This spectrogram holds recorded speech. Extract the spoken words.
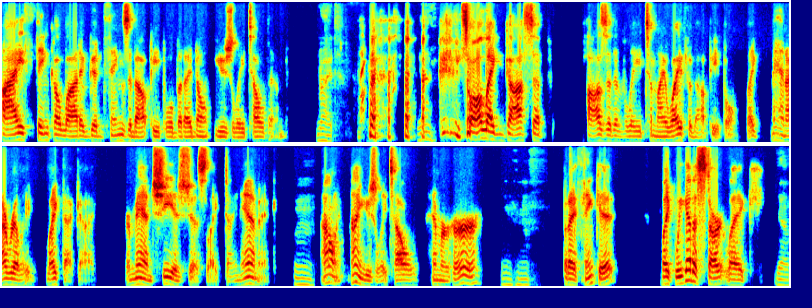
I think a lot of good things about people, but I don't usually tell them. Right yeah. So I'll like gossip positively to my wife about people. Like, man, I really like that guy. Or man, she is just like dynamic. Mm. I don't I don't usually tell him or her. Mm-hmm. But I think it. Like we gotta start like yeah.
